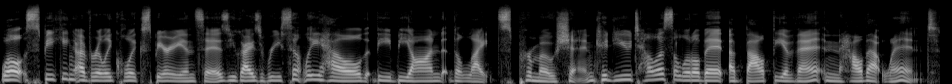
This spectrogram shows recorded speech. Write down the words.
Well, speaking of really cool experiences, you guys recently held the Beyond the Lights promotion. Could you tell us a little bit about the event and how that went?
